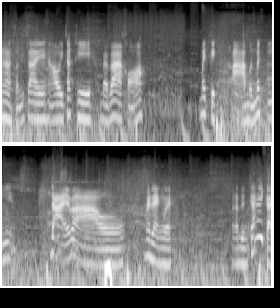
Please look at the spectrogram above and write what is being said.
น่าสนใจเอาอีกสักที แบบว่าขอ ไม่ติดป่าเหมือนเมื่อกี้ ได้เปล่า ไม่แรงเลยแล้วก็เดินใกล้ไกล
